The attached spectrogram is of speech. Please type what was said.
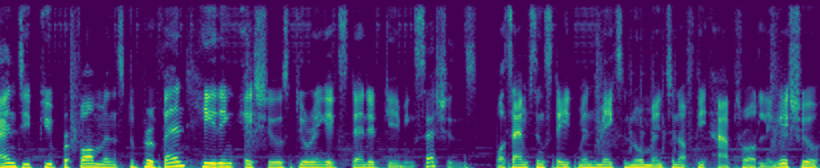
and GPU performance to prevent heating issues during extended gaming sessions. While Samsung's statement makes no mention of the app throttling issue,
